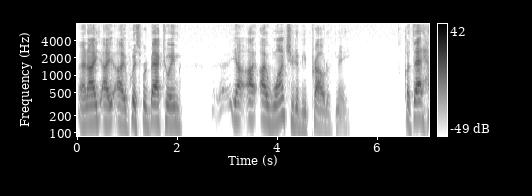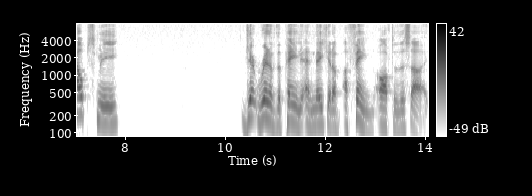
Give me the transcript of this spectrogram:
And I, I, I whispered back to him, Yeah, I, I want you to be proud of me. Because that helps me get rid of the pain and make it a, a thing off to the side.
